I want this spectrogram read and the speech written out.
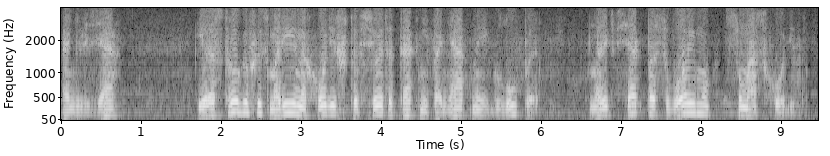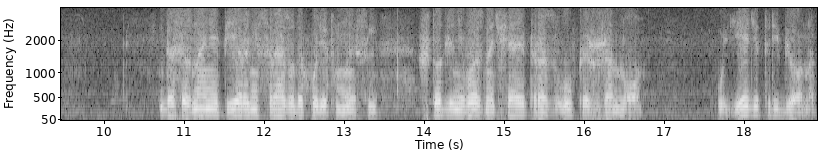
а нельзя. И растрогавшись, Мария находит, что все это так непонятно и глупо. Но ведь всяк по-своему с ума сходит. До сознания Пьера не сразу доходит мысль, что для него означает разлука с Жано уедет ребенок.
